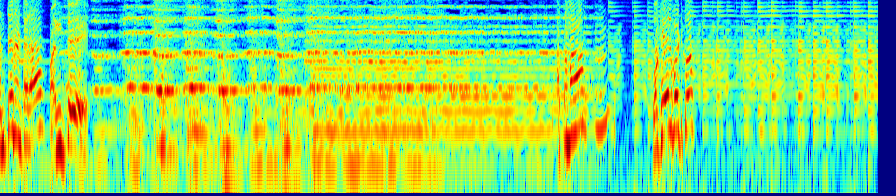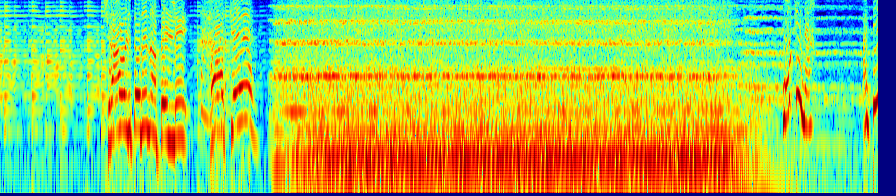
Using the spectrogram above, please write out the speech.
అంతేనంటారా? అంతే. అత్తమా ఒకేళ్ళు పట్టుకో. శ్రావణితోనే నా పెళ్ళి ఓకే. ఓకేనా అంటే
